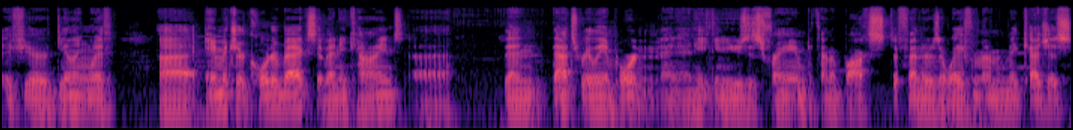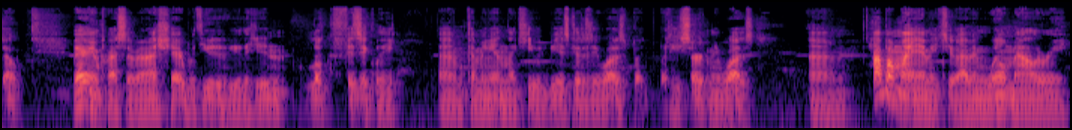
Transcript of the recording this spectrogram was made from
if you're dealing with uh, amateur quarterbacks of any kind, uh, then that's really important. And, and, he can use his frame to kind of box defenders away from him and make catches. So, very impressive. And I shared with you the view that he didn't look physically um, coming in like he would be as good as he was, but but he certainly was. Um, how about Miami too, having Will Mallory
